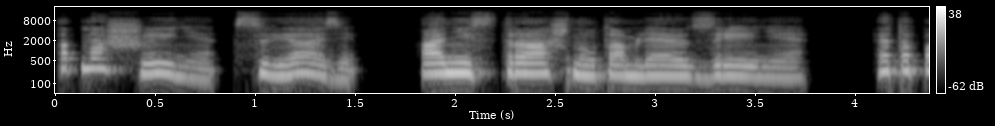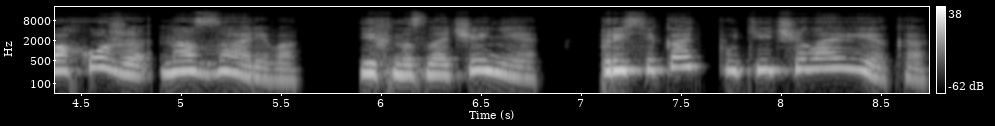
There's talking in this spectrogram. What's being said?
отношения, связи. Они страшно утомляют зрение. Это похоже на зарево. Их назначение — пресекать пути человека,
